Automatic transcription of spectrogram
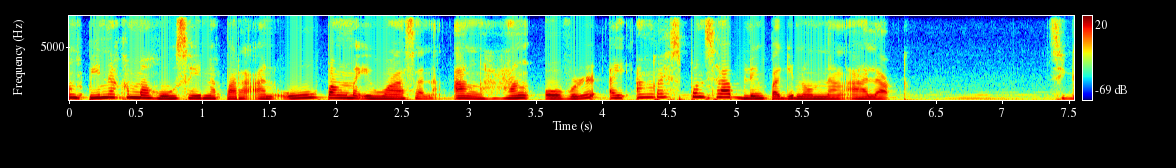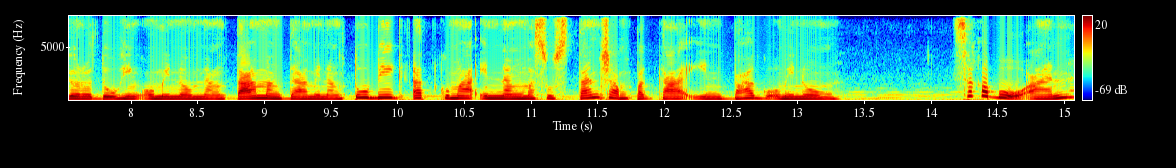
ang pinakamahusay na paraan upang maiwasan ang hangover ay ang responsableng paginom ng alak. Siguraduhing uminom ng tamang dami ng tubig at kumain ng masustansyang pagkain bago uminom. Sa kabuuan,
